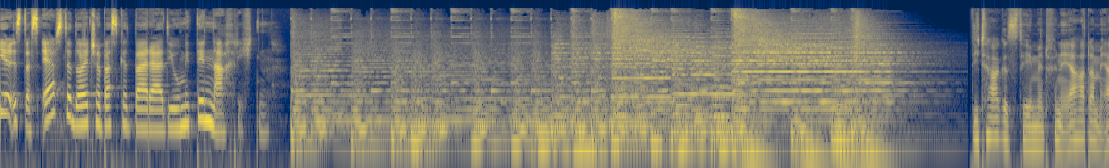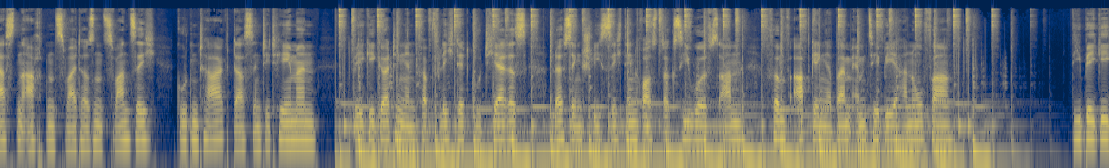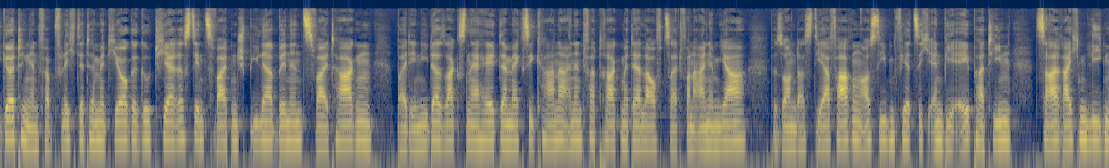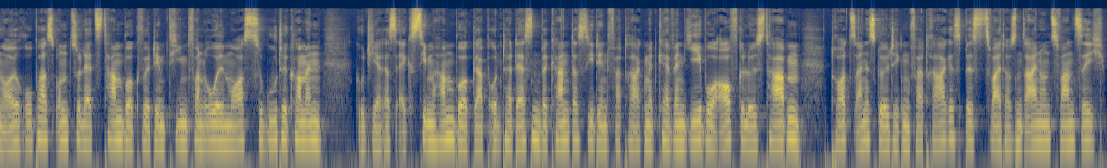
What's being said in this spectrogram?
Hier ist das erste deutsche Basketballradio mit den Nachrichten. Die Tagesthemen mit Finn Erhardt am 01.08.2020. Guten Tag, das sind die Themen. BG Göttingen verpflichtet Gutierrez, Lössing schließt sich den Rostock Seawolves an, fünf Abgänge beim MTB Hannover. Die BG Göttingen verpflichtete mit Jorge Gutierrez den zweiten Spieler binnen zwei Tagen. Bei den Niedersachsen erhält der Mexikaner einen Vertrag mit der Laufzeit von einem Jahr. Besonders die Erfahrung aus 47 NBA-Partien, zahlreichen Ligen Europas und zuletzt Hamburg wird dem Team von Roel Mors zugutekommen. Gutierrez Ex-Team Hamburg gab unterdessen bekannt, dass sie den Vertrag mit Kevin Jebo aufgelöst haben, trotz eines gültigen Vertrages bis 2021.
